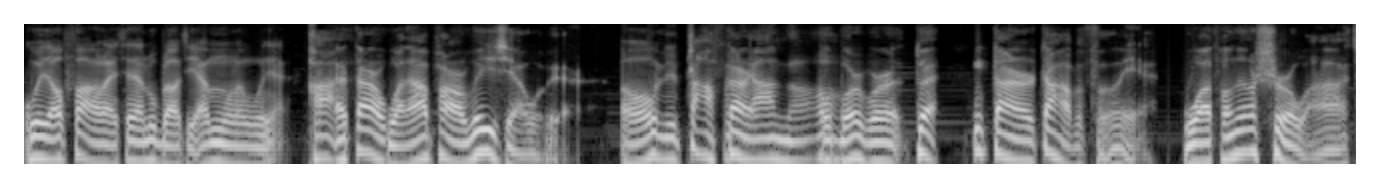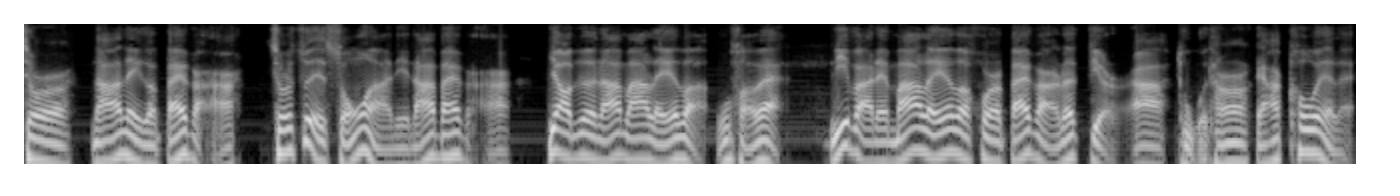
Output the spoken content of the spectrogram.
估计要放了，现在录不了节目了，估计。嗨哎，，但是我拿炮威胁过别人，哦，你炸死但是鸭子哦，不是不是，对，但是炸不死你。我曾经试过啊，就是拿那个白板儿，就是最怂啊，你拿白板儿，要不就拿麻雷子，无所谓。你把这麻雷子或者白板的底儿啊堵头给它抠下来，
